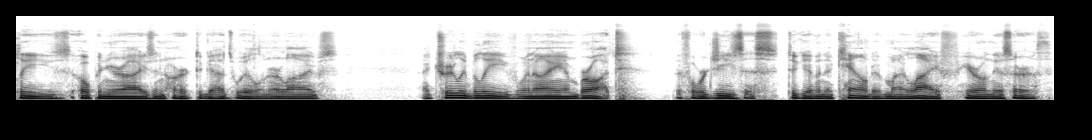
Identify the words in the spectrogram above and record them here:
please open your eyes and heart to God's will in our lives. I truly believe when I am brought before Jesus to give an account of my life here on this earth,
